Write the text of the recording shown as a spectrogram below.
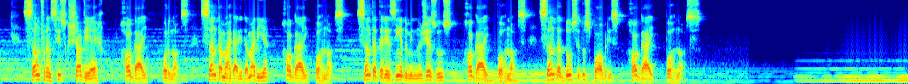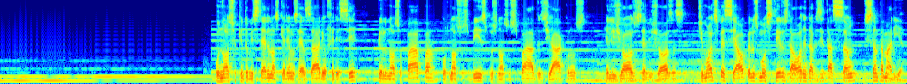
São Francisco Xavier, rogai por nós. Santa Margarida Maria, rogai por nós. Santa Teresinha do Menino Jesus, rogai por nós. Santa Dulce dos Pobres, rogai por nós. O nosso quinto mistério nós queremos rezar e oferecer pelo nosso Papa, por nossos bispos, nossos padres, diáconos, religiosos, religiosas, de modo especial pelos mosteiros da Ordem da Visitação de Santa Maria,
